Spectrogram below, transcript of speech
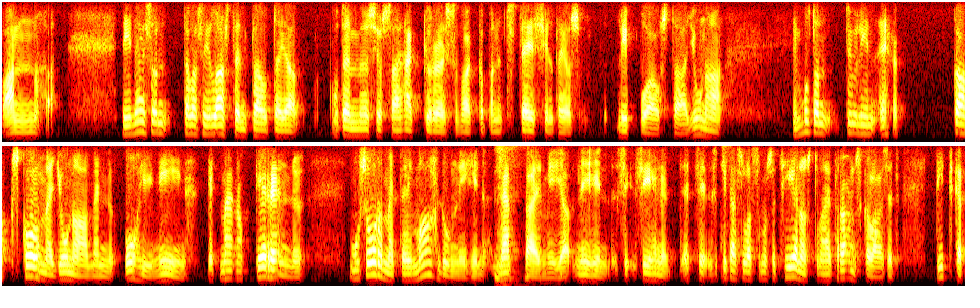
vanha. Niin näissä on tällaisia lastentauteja, kuten myös jossain häkkyröissä, vaikkapa nyt Staceilta, jos lippua ostaa junaa, niin multa on tyyliin ehkä kaksi, kolme junaa mennyt ohi niin, että mä en ole kerennyt, mun sormet ei mahdu niihin näppäimiin ja niihin, si- siihen, että, että se, se pitäisi olla semmoiset hienostuneet ranskalaiset pitkät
